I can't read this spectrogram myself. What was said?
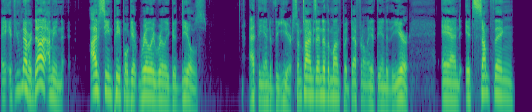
if you've never done, I mean, I've seen people get really, really good deals at the end of the year. Sometimes end of the month, but definitely at the end of the year. And it's something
